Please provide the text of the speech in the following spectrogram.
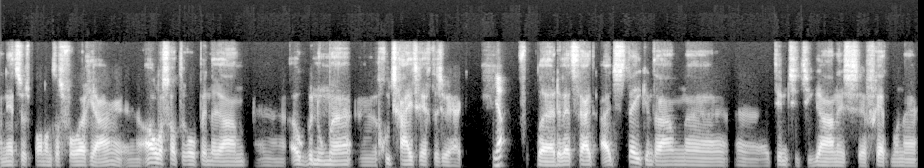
net zo spannend als vorig jaar. alles zat erop en eraan. ook benoemen, goed scheidsrechterswerk. Ja. De, de wedstrijd uitstekend aan Tim Tsitsiganis, Fred Monet,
